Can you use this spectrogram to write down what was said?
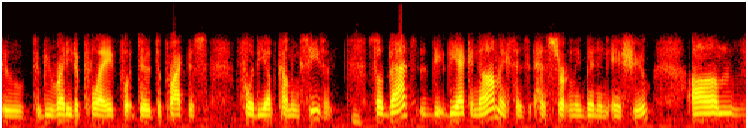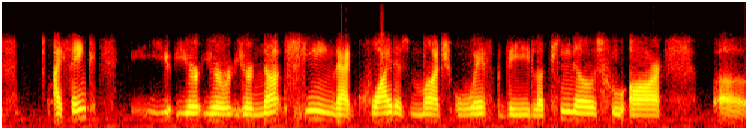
to to be ready to play for, to to practice for the upcoming season. Mm. So that's the the economics has has certainly been an issue. Um, I think you, you're you're you're not seeing that quite as much with the Latinos who are uh,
